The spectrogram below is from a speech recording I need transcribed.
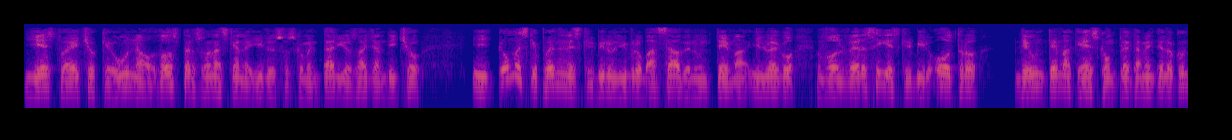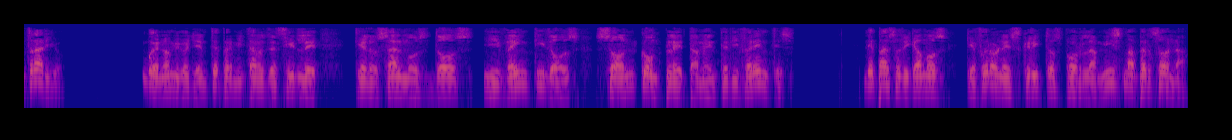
y esto ha hecho que una o dos personas que han leído esos comentarios hayan dicho, ¿y cómo es que pueden escribir un libro basado en un tema y luego volverse y escribir otro de un tema que es completamente lo contrario? Bueno, amigo oyente, permítanos decirle que los Salmos dos y veintidós son completamente diferentes. De paso, digamos que fueron escritos por la misma persona,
